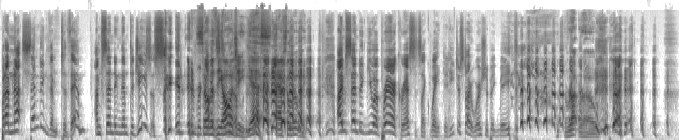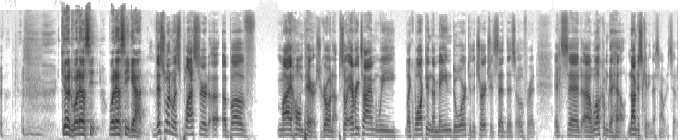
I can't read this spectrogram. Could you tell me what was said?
but I'm not sending them to them. I'm sending them to Jesus. in, in So the theology, yes, absolutely. I'm sending you a prayer, Chris. It's like, wait, did he just start worshiping me? Rut-row. Good. What else? You, what else you got? this one was plastered uh, above my home parish growing up. So every time we like walked in the main door to the church, it said this over it. It said, uh, "Welcome to hell." No, I'm just kidding. That's not what it said.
